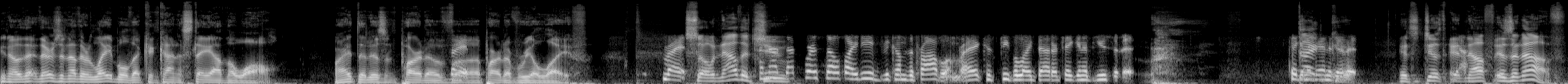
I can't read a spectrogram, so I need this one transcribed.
you know, th- there's another label that can kind of stay on the wall, right? That isn't part of uh, part of real life. Right. So now that you, that, that's where self ID becomes a problem, right? Because people like that are taking abuse of it, taking Thank advantage you. of it. It's just Yeah. enough is enough.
